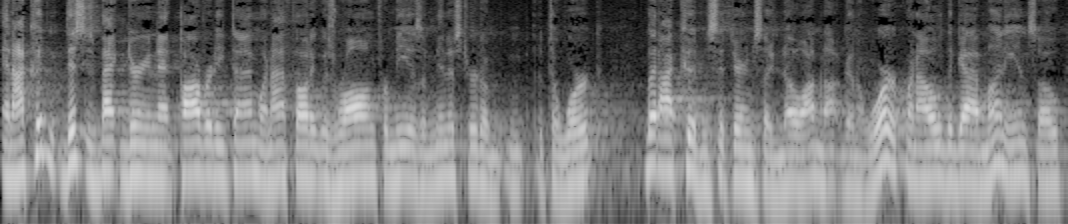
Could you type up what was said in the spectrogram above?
And I couldn't, this is back during that poverty time when I thought it was wrong for me as a minister to, to work. But I couldn't sit there and say, no, I'm not going to work when I owed the guy money. And so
